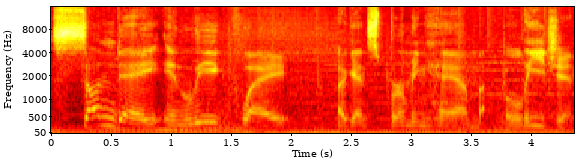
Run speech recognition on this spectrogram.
Sunday in league play against Birmingham Legion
